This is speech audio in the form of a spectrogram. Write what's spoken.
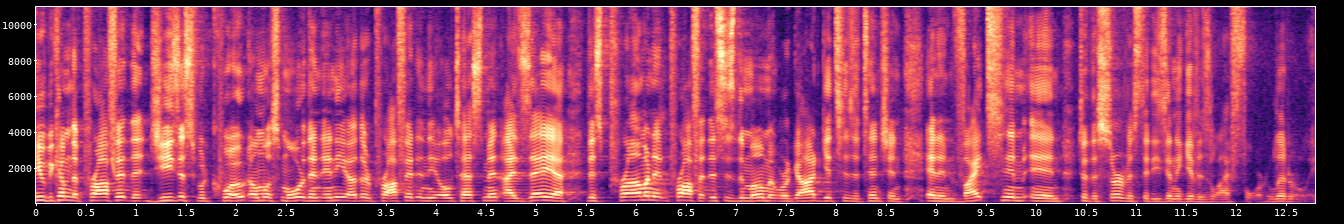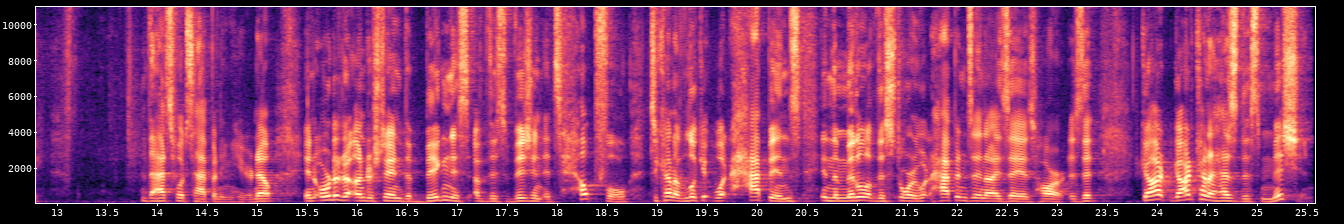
He would become the prophet that Jesus would quote almost more than any other prophet in the Old Testament. Isaiah, this prominent prophet, this is the moment where God gets his attention and invites him in to the service that he's going to give his life for, literally. That's what's happening here. Now, in order to understand the bigness of this vision, it's helpful to kind of look at what happens in the middle of the story, what happens in Isaiah's heart, is that God, God kind of has this mission.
